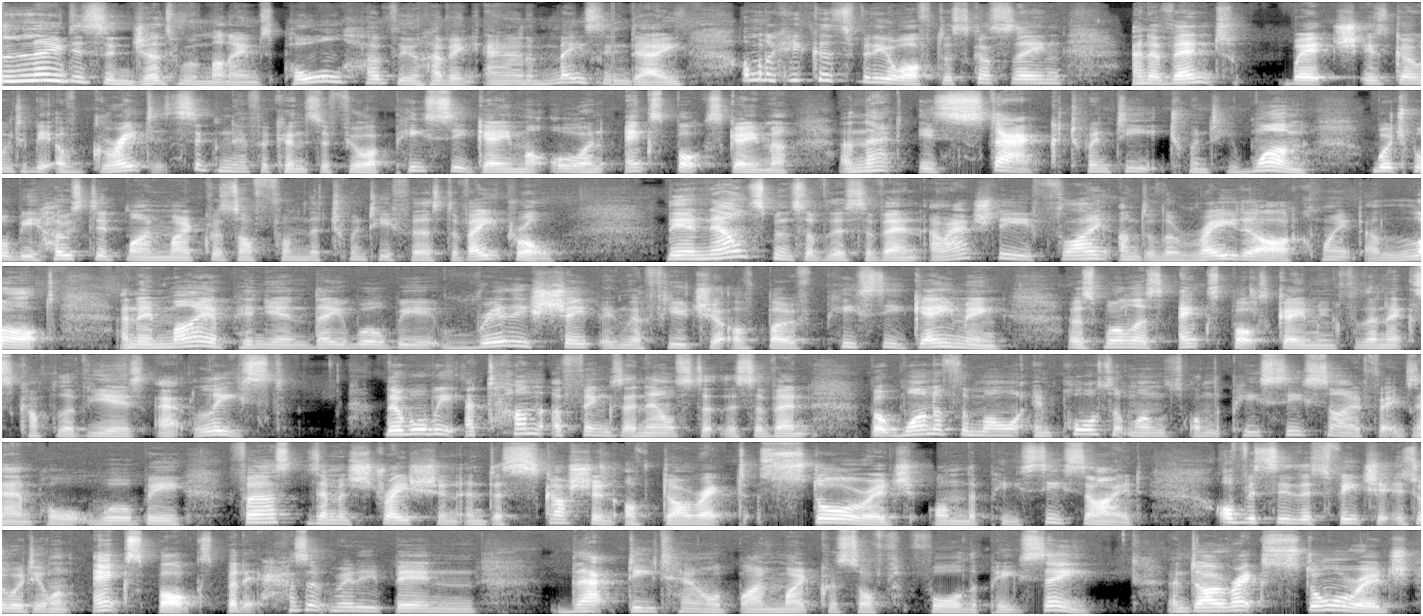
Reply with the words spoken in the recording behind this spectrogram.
Ladies and gentlemen, my name's Paul. Hopefully you're having an amazing day. I'm going to kick this video off discussing an event which is going to be of great significance if you're a PC gamer or an Xbox gamer, and that is Stack 2021, which will be hosted by Microsoft from the 21st of April. The announcements of this event are actually flying under the radar quite a lot, and in my opinion, they will be really shaping the future of both PC gaming as well as Xbox gaming for the next couple of years at least. There will be a ton of things announced at this event, but one of the more important ones on the PC side, for example, will be first demonstration and discussion of direct storage on the PC side. Obviously, this feature is already on Xbox, but it hasn't really been that detailed by Microsoft for the PC. And direct storage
